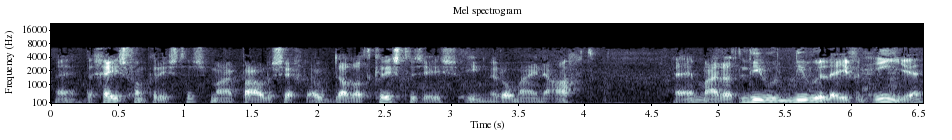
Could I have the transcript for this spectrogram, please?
De geest van Christus. Maar Paulus zegt ook dat dat Christus is in Romeinen 8. Maar dat nieuwe, leven in je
